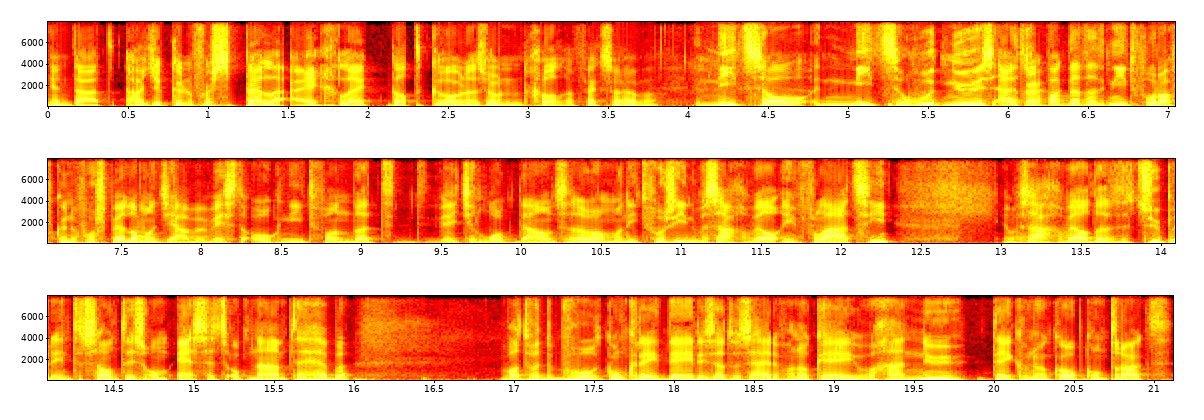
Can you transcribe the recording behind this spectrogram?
Inderdaad. Had je kunnen voorspellen eigenlijk dat corona zo'n geweldig effect zou hebben? Niet zo, niet zo hoe het nu is uitgepakt, dat had ik niet vooraf kunnen voorspellen. Want ja, we wisten ook niet van dat, weet je, lockdowns dat allemaal niet voorzien. We zagen wel inflatie. En we zagen wel dat het super interessant is om assets op naam te hebben. Wat we bijvoorbeeld concreet deden, is dat we zeiden van oké, we gaan nu tekenen een koopcontract.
